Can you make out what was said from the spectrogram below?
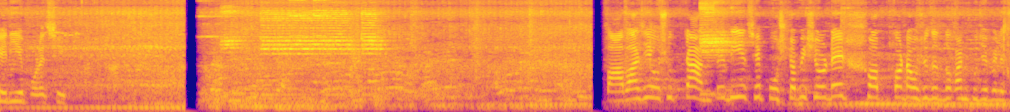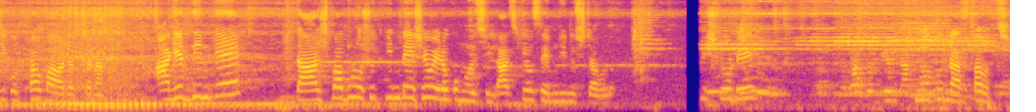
বেরিয়ে পড়েছি। বাবা যে ওষুধটা আনতে দিয়েছে, পোস্ট অফিস রোডের সব কটা ওষুধের দোকান খুঁজে ফেলেছি, কোথাও পাওয়া যাচ্ছে না। আগের দিনকে দাসবাবুর ওষুধ কিনতে এসেও এরকম হয়েছিল, আজকেও সেম জিনিসটা হলো। অফিস রোডে নতুন রাস্তা হচ্ছে।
